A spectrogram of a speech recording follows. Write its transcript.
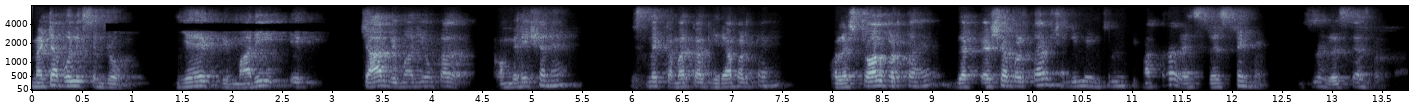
मेटाबॉलिक सिंड्रोम यह बीमारी, एक, चार बीमारियों का कॉम्बिनेशन है इसमें कमर का घेरा बढ़ता है कोलेस्ट्रॉल बढ़ता है ब्लड प्रेशर बढ़ता है शरीर में इंसुलिन की मात्रा इंसुलिन रेजिस्टेंस बढ़ता है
